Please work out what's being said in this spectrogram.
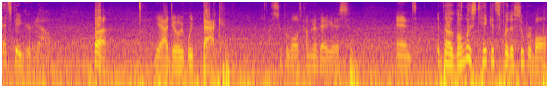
Let's figure it out. But yeah, dude, we back. Super Bowl's coming to Vegas, and the lowest tickets for the Super Bowl,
